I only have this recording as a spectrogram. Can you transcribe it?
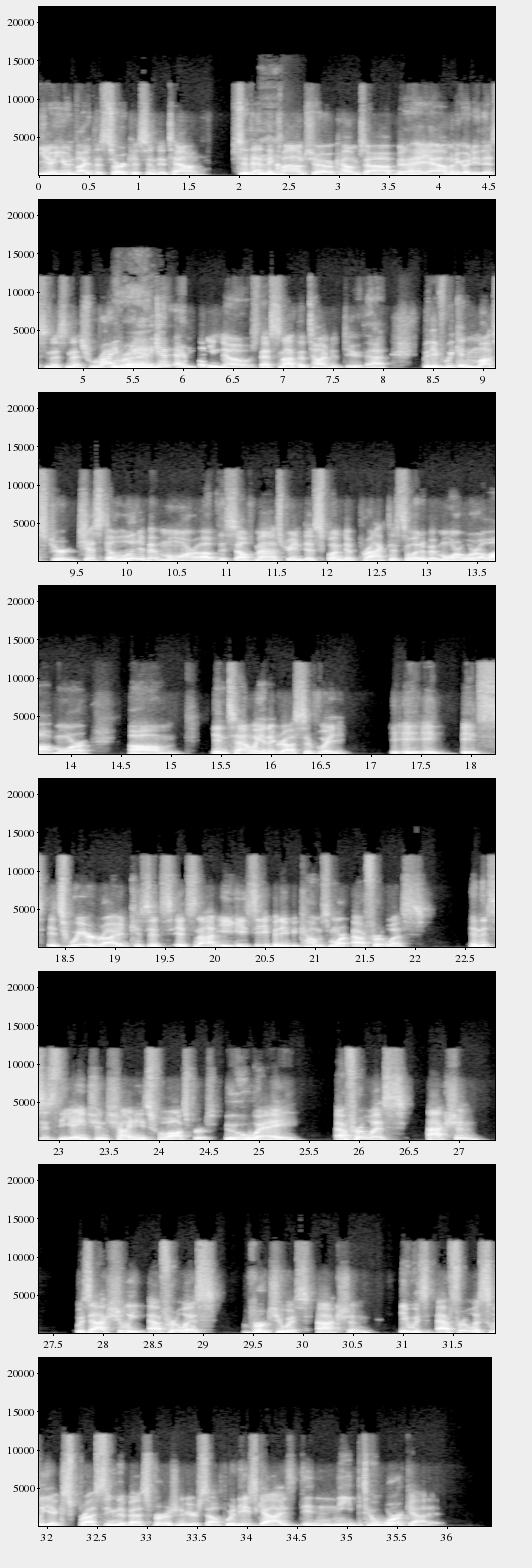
you know, you invite the circus into town. So then mm-hmm. the clown show comes up, and hey, yeah, I'm going to go do this and this and this, right? right? And again, everybody knows that's not the time to do that. But if we can muster just a little bit more of the self mastery and discipline to practice a little bit more, or a lot more um, intently and aggressively, it, it it's it's weird, right? Because it's it's not easy, but it becomes more effortless. And this is the ancient Chinese philosophers. Wu Wei, effortless action, was actually effortless, virtuous action it was effortlessly expressing the best version of yourself, where these guys didn't need to work at it.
